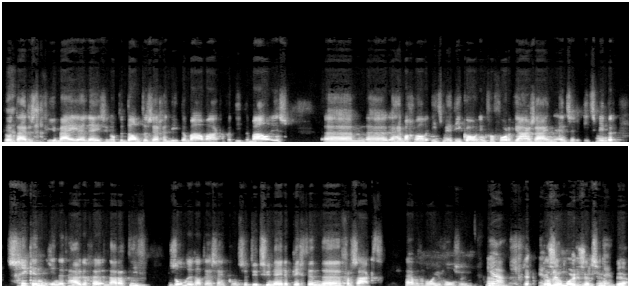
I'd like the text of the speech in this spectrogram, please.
Door ja. tijdens de 4 mei-lezing op de Dam te zeggen: niet normaal maken wat niet normaal is. Um, uh, hij mag wel iets meer die koning van vorig jaar zijn en zich iets minder schikken in het huidige narratief, zonder dat hij zijn constitutionele plichten uh, verzaakt. Hè, wat een mooie volzin. Ja, ja dat was heel mooi gezegd. Ja. ja.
